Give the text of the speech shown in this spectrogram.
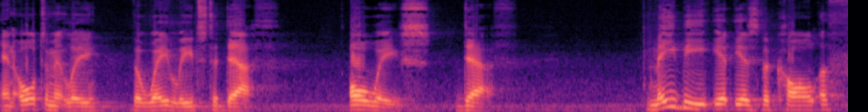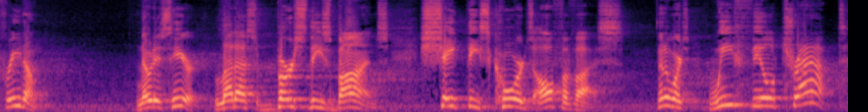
And ultimately, the way leads to death. Always death. Maybe it is the call of freedom. Notice here, let us burst these bonds, shake these cords off of us. In other words, we feel trapped.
